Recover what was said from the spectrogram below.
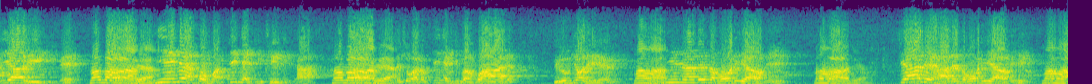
တရားတွေကြီးပဲမှန်ပါဗျာမြင်တဲ့အပေါ်မှာပညာကြီးထင်းနေတာမှန်ပါဗျာတချို့ကတော့ပညာကြီးပါကွာတဲ့ဒီလိုပြောနေတယ်မှန်ပါမြင်တာလည်းသဘောတရားပဲမှန်ပါဗျာ ကြားတဲ့ဟာလည်းသဘောတရားပဲမှန်ပါ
